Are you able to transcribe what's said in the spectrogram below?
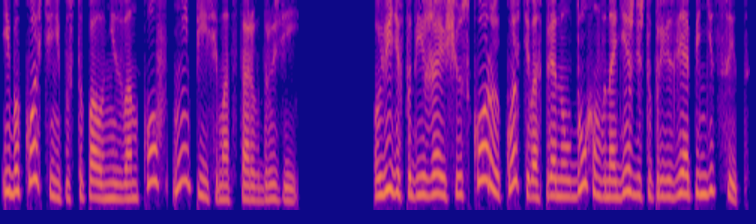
ибо Косте не поступало ни звонков, ни писем от старых друзей. Увидев подъезжающую скорую, Костя воспрянул духом в надежде, что привезли аппендицит,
